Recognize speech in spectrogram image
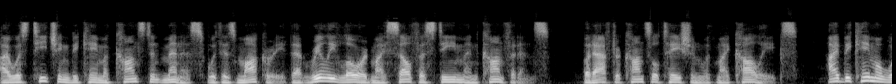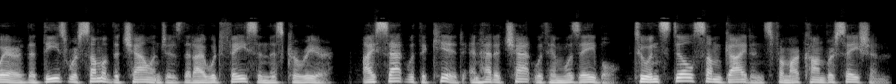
I was teaching became a constant menace with his mockery that really lowered my self-esteem and confidence, but after consultation with my colleagues, I became aware that these were some of the challenges that I would face in this career. I sat with the kid and had a chat with him was able to instill some guidance from our conversation.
